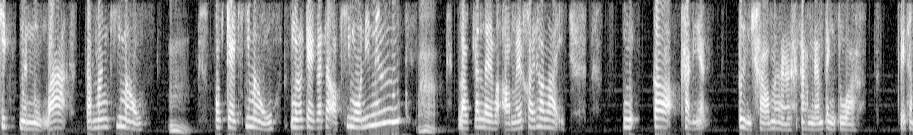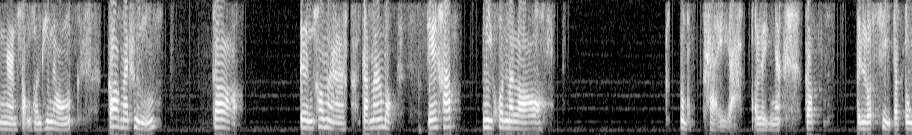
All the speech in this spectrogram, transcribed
คิดเหมือนหนูว่าตามั่งขี้เมาอืมเพราะแกขี้เมาแล้วแกก็จะออกขี้โมนิดนึงฮะเราก็เลยว่าอ๋อไม่ค่อยเท่าไหร่ ก็คันนี้ยตื่นเช้ามาอาบน้ำแต่งตัว ไปทำงานสองคนพี่น้อง ก็มาถึงก็เดินเข้ามาตามั่งบอก เจ๊ครับ มีคนมารอหนูบอกใครอะอะไรเงี้ย ก็เป็นรถสี่ประตู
